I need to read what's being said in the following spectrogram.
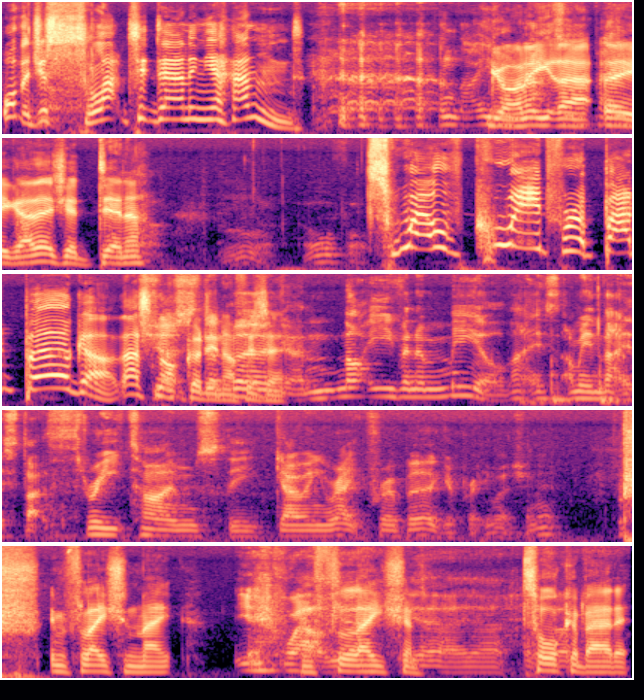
What, they just slapped it down in your hand? Go on, eat that. There you go. There's your dinner. Awful. 12 quid for a bad burger. That's not good enough, is it? Not even a meal. That is. I mean, that is like three times the going rate for a burger, pretty much, isn't it? Inflation, mate. Yeah, well, Inflation. Yeah, yeah. Talk about it.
